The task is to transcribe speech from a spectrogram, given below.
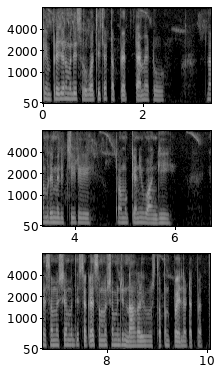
टेम्परेचरमध्ये सुरुवातीच्या टप्प्यात टॅमॅटो लांबडी मिरची रे प्रामुख्याने वांगी या समस्यामध्ये सगळ्यात समस्या म्हणजे नागाळी व्यवस्थापन पहिल्या टप्प्यात.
